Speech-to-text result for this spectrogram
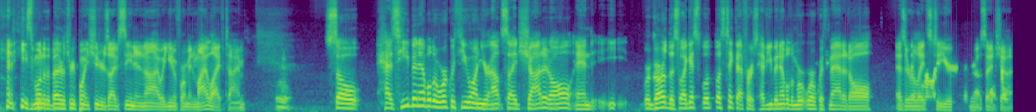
and he's one of the better three point shooters I've seen in an Iowa uniform in my lifetime. Mm. So, has he been able to work with you on your outside shot at all? And regardless, well, I guess let's take that first. Have you been able to work with Matt at all as it relates to your, your outside shot?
